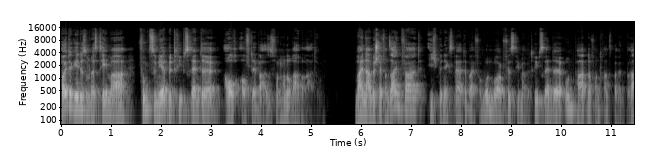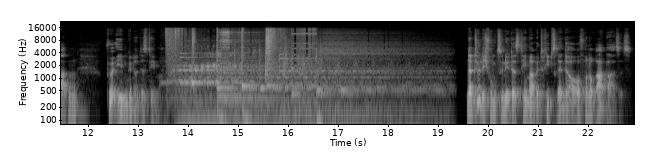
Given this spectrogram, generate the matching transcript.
Heute geht es um das Thema, funktioniert Betriebsrente auch auf der Basis von Honorarberatung? Mein Name ist Stefan Seidenfahrt, ich bin Experte bei von Buddenborg fürs Thema Betriebsrente und Partner von Transparent Beraten für eben genanntes Thema. Natürlich funktioniert das Thema Betriebsrente auch auf Honorarbasis.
